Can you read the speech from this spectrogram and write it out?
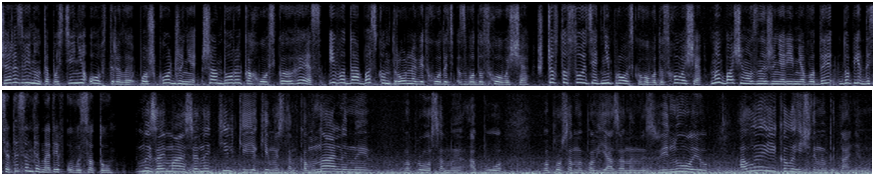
Через війну та постійні обстріли пошкоджені шандори Каховської ГЕС, і вода безконтрольно відходить з водосховища. Що стосується Дніпровського водосховища, ми бачимо зниження рівня води до 50 сантиметрів у висоту. Ми займаємося не тільки якимись там комунальними вопросами або вопросами пов'язаними з війною, але й екологічними питаннями.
